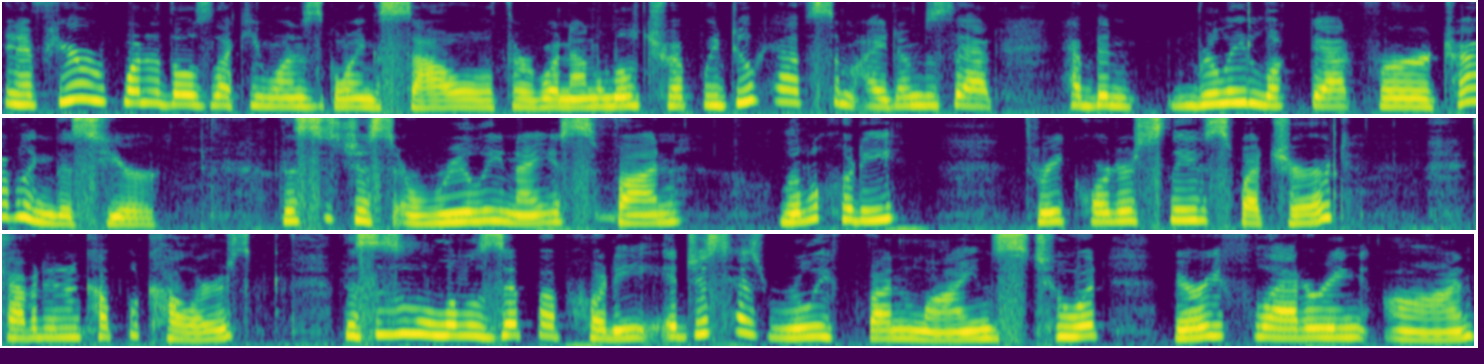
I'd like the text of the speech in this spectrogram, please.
And if you're one of those lucky ones going south or going on a little trip, we do have some items that have been really looked at for traveling this year. This is just a really nice, fun little hoodie, three-quarter sleeve sweatshirt. Have it in a couple colors. This is a little zip up hoodie. It just has really fun lines to it, very flattering on,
